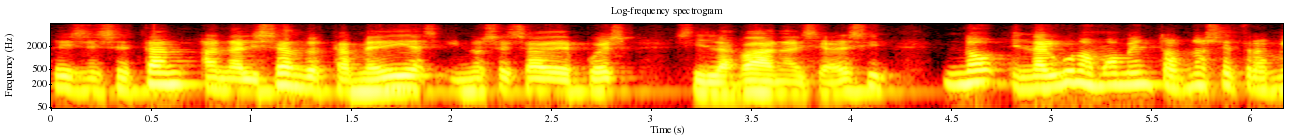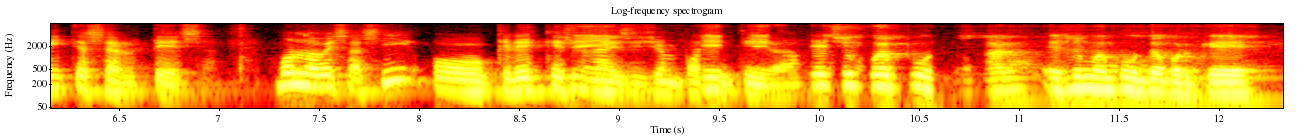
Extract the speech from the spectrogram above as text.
Se están analizando estas medidas y no se sabe después si las va a analizar. Es decir, no, en algunos momentos no se transmite certeza. ¿Vos lo ves así o crees que es una decisión positiva? Es, un buen punto, es un buen punto porque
